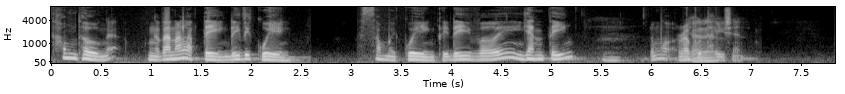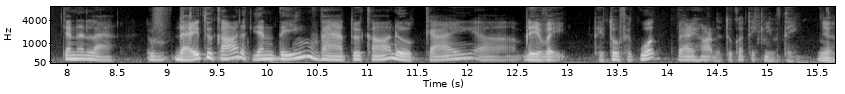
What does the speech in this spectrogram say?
thông thường á người ta nói là tiền đi với quyền xong rồi quyền thì đi với danh tiếng. Ừ. đúng không? Dạ, dạ. reputation. Cho nên là để tôi có được danh tiếng và tôi có được cái ờ, địa vị thì tôi phải work very hard để tôi có thiệt nhiều tiền. Yeah.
